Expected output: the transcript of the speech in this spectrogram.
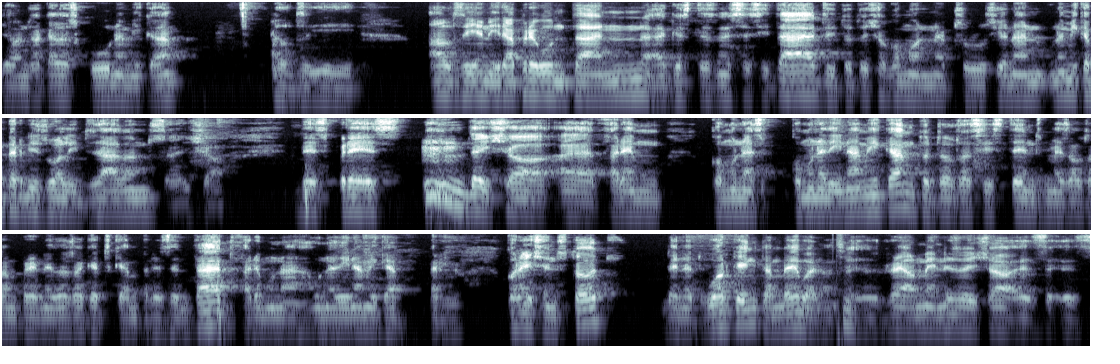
llavors a cadascú una mica els hi, els hi anirà preguntant aquestes necessitats i tot això com ho han anat solucionant, una mica per visualitzar doncs, això. Després d'això eh, farem com una, com una dinàmica amb tots els assistents més els emprenedors aquests que han presentat. Farem una, una dinàmica per conèixer-nos tots, de networking també. Bueno, sí. Realment és això, és, és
